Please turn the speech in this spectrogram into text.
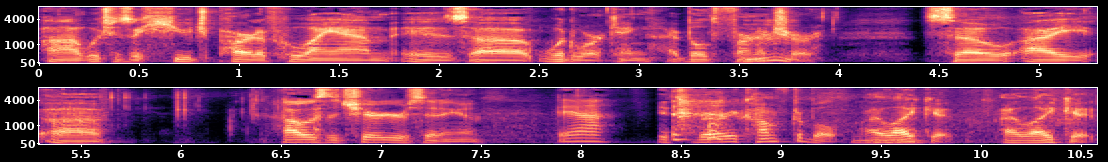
uh, which is a huge part of who I am, is uh, woodworking. I build furniture. So I, uh, How is the chair you're sitting in? Yeah. it's very comfortable. I like it. I like it.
